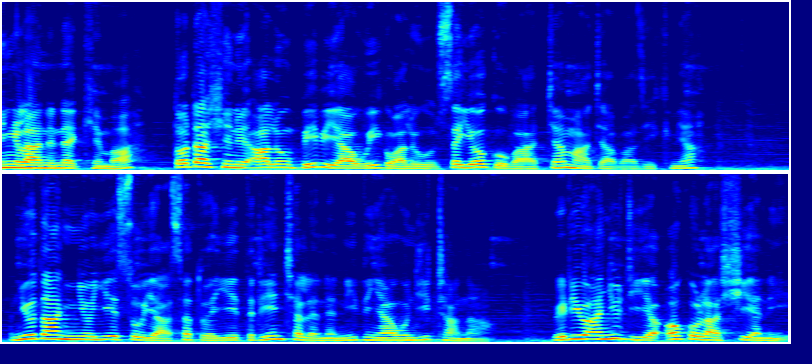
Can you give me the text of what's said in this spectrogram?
င်္ဂလာနံနက်ခင်းပါတောတာရှင်တွေအားလုံးဘေးပရာဝေးကွာလို့စိတ်ရောကိုယ်ပါကျမ်းမာကြပါစေခင်ဗျာအမျိုးသားညီညွတ်ရေးအစိုးရဆက်သွယ်ရေးတည်င်းချက်လက်နဲ့ဤပညာဝန်ကြီးဌာနရေဒီယိုအန်ယူဂျီရဲ့အော့ဂိုလာ၈ရက်နေ့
